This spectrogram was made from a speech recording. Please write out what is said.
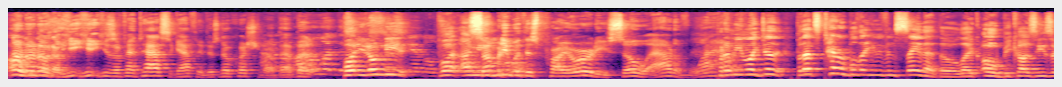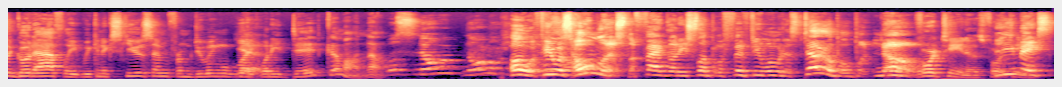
No, Oh, no, no, no. really? He, he, he's a fantastic athlete. There's no question about that. know- But don't want this but you don't need- but I mean- somebody with his priorities so out of whack. But I mean, like, does, but that's terrible that you even say that though. Like, oh, because he's a good athlete, we can excuse him from doing like Yeah. what he did. Come on, no. Well, s- normal, normal people. Oh, if he was homeless, the fact that he slept with fifteen women is terrible. But no, 14. It was 14. he makes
